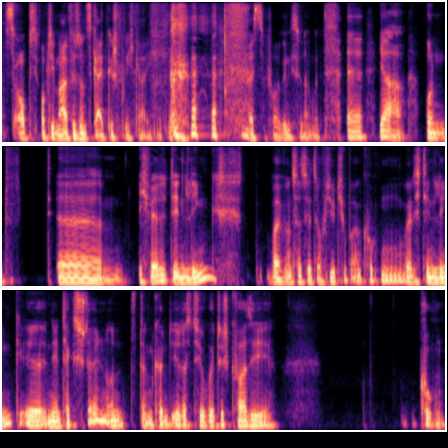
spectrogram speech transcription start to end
ist optimal für so ein Skype-Gespräch geeignet. Falls die Folge nicht so lang wird. Äh, ja, und äh, ich werde den Link weil wir uns das jetzt auf YouTube angucken, werde ich den Link äh, in den Text stellen und dann könnt ihr das theoretisch quasi gucken.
